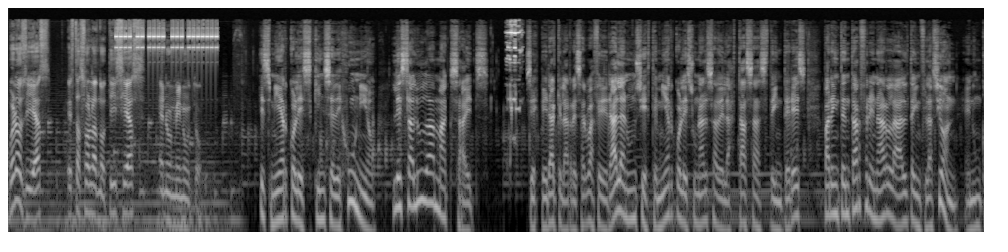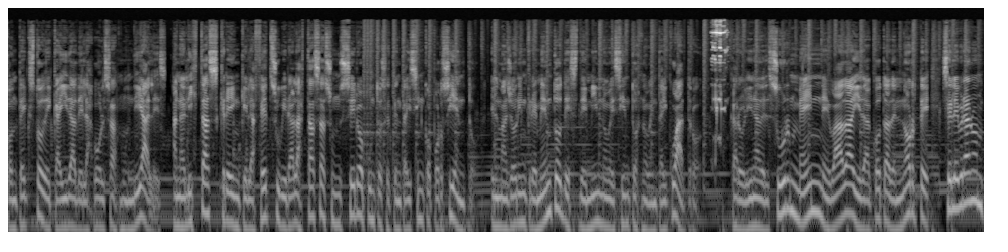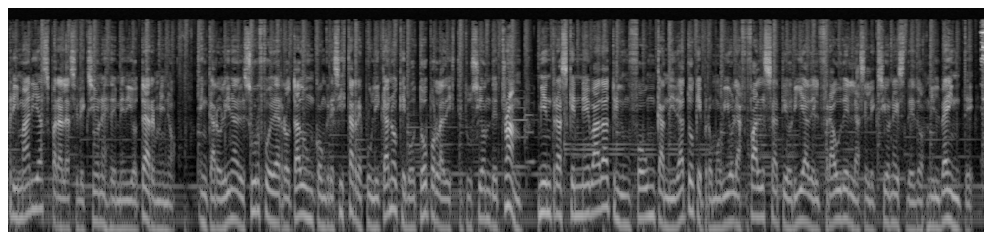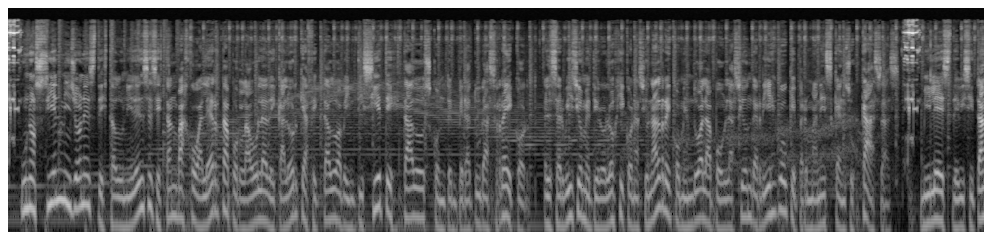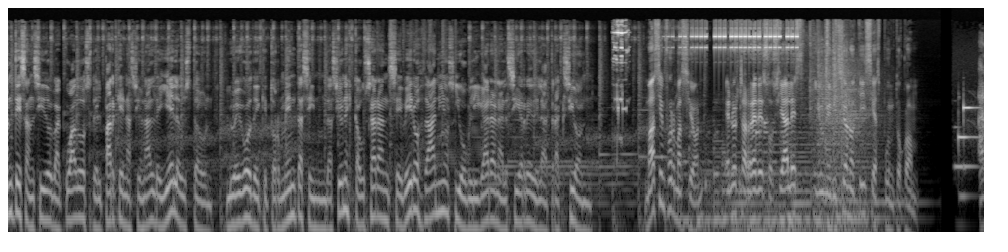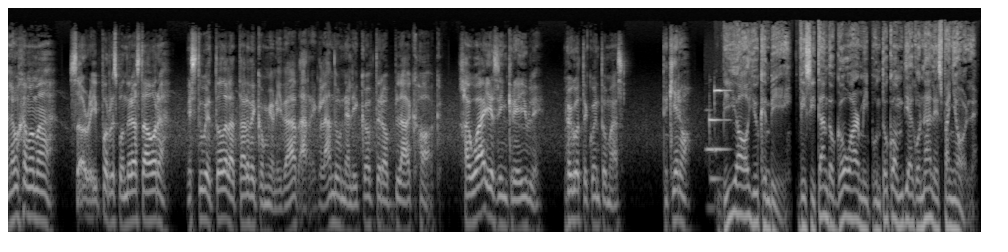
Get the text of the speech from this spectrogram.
Buenos días, estas son las noticias en un minuto. Es miércoles 15 de junio. Les saluda Max Sides. Se espera que la Reserva Federal anuncie este miércoles un alza de las tasas de interés para intentar frenar la alta inflación en un contexto de caída de las bolsas mundiales. Analistas creen que la Fed subirá las tasas un 0.75%, el mayor incremento desde 1994. Carolina del Sur, Maine, Nevada y Dakota del Norte celebraron primarias para las elecciones de medio término. En Carolina del Sur fue derrotado un congresista republicano que votó por la destitución de Trump, mientras que en Nevada triunfó un candidato que promovió la falsa teoría del fraude en las elecciones de 2020. Unos 100 millones de estadounidenses están bajo alerta por la ola de calor que ha afectado a 27 estados con temperaturas récord. El Servicio Meteorológico Nacional recomendó a la población de riesgo que permanezca en sus casas. Miles de visitantes han sido evacuados del Parque Nacional de Yellowstone, luego de que tormentas e inundaciones causaran severos daños y obligaran al cierre de la atracción. Más información en nuestras redes sociales y univisionoticias.com. Aloha mamá. Sorry por responder hasta ahora. Estuve toda la tarde con mi unidad arreglando un helicóptero Black Hawk. Hawái es increíble. Luego te cuento más. Te quiero. Be All You Can Be, visitando goarmy.com diagonal español.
